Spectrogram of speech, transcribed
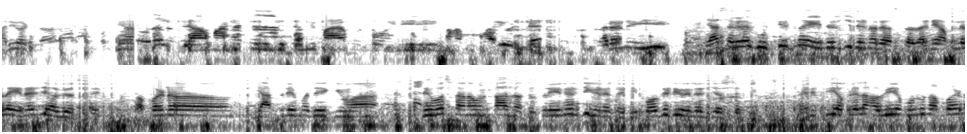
भारी वाटलं. मी या मानाच्या मी पाया पडलो आणि मला खूप भारी वाटतंय कारण ही या सगळ्या गोष्टी ना एनर्जी देणाऱ्या असतात आणि आपल्याला एनर्जी हवी असते. आपण यात्रेमध्ये किंवा देवस्थानावर का जातो तर एनर्जी घेण्यासाठी पॉझिटिव्ह एनर्जी असते ती आणि ती आपल्याला हवी आहे म्हणून आपण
